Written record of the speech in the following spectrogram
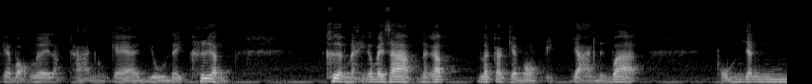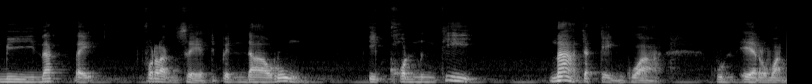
แกบอกเลยหลักฐานของแกอยู่ในเครื่องเครื่องไหนก็ไม่ทราบนะครับ แล้วก็แกบอกอีกอย่างหนึ่งว่า ผมยังมีนักเตะฝรั่งเศสที่เป็นดาวรุ่ง อีกคนหนึ่งที่น่าจะเก่งกว่าคุณเอราวัน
